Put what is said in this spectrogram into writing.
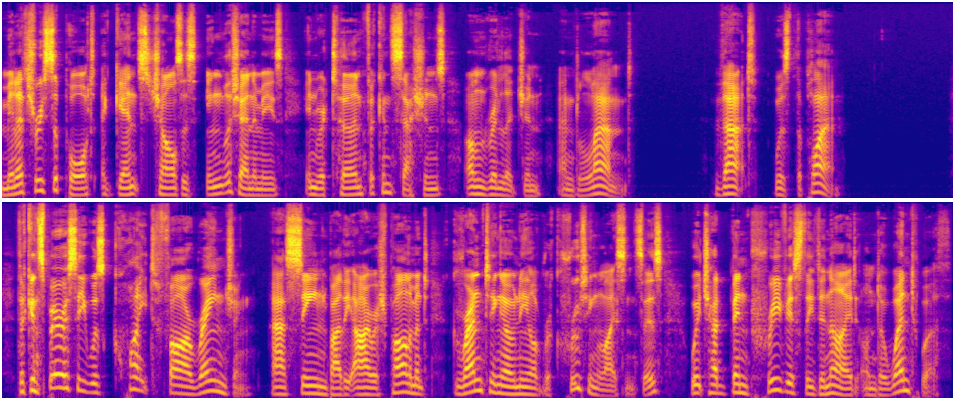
Military support against Charles's English enemies in return for concessions on religion and land. That was the plan. The conspiracy was quite far ranging, as seen by the Irish Parliament granting O'Neill recruiting licences which had been previously denied under Wentworth.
